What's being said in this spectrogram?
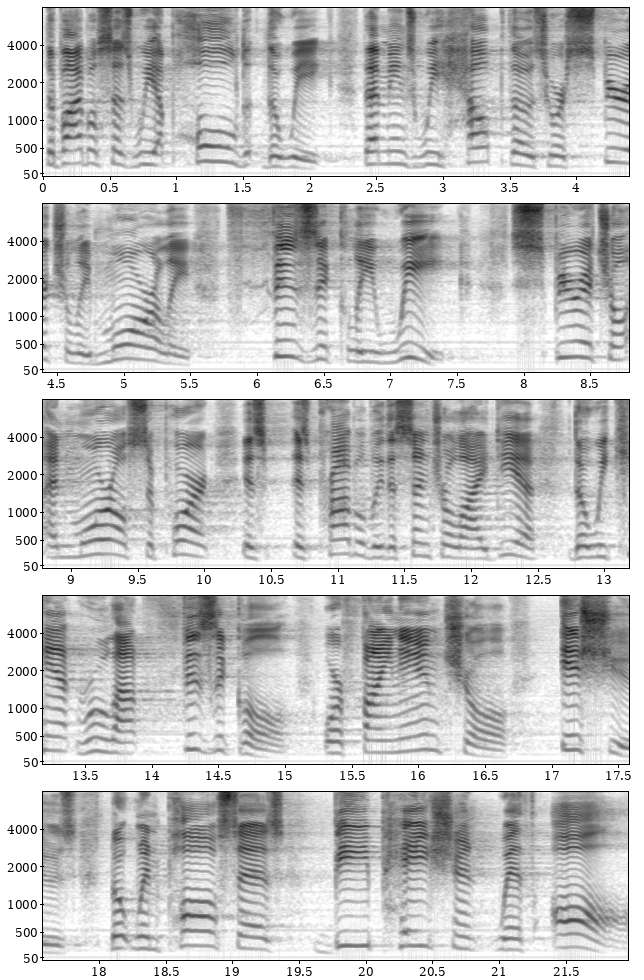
The Bible says we uphold the weak. That means we help those who are spiritually, morally, physically weak. Spiritual and moral support is, is probably the central idea, though we can't rule out physical or financial issues. But when Paul says, be patient with all,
